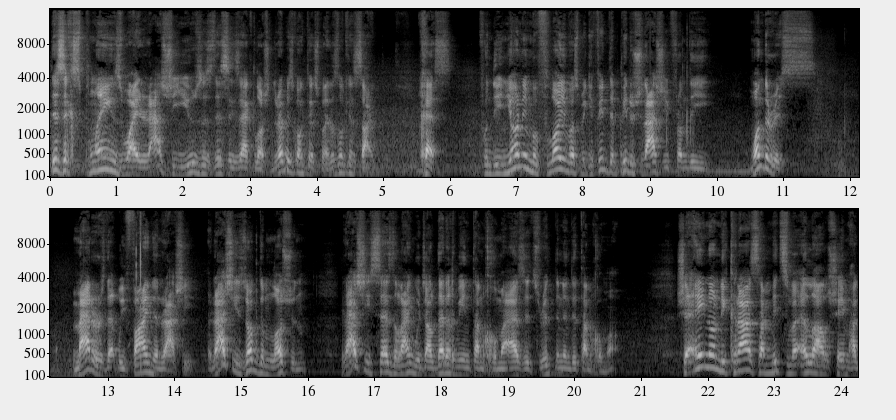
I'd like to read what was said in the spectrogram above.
This explains why Rashi uses this exact lashon. The Rebbe is going to explain. Let's look inside. Ches. From the inyonim of floim was megifinte pirush Rashi from the wondrous matters that we find in Rashi. Rashi zogdem lashon Rashi says the language al derech in Tanchuma as it's written in the Tanchuma. She'eno nikras ha-mitzvah ela al shem ha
